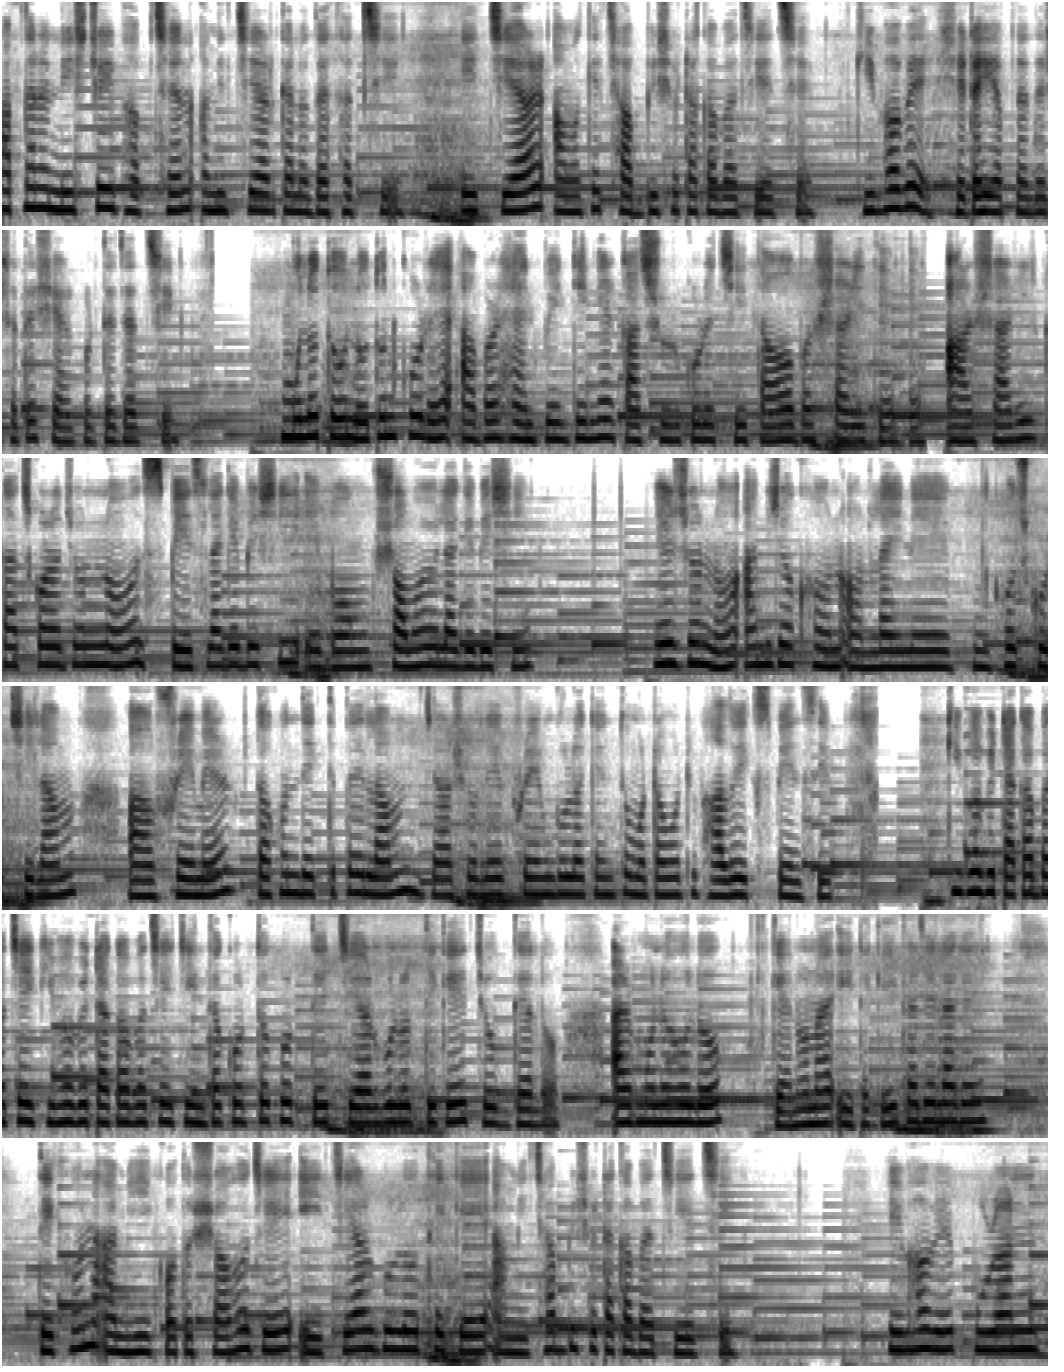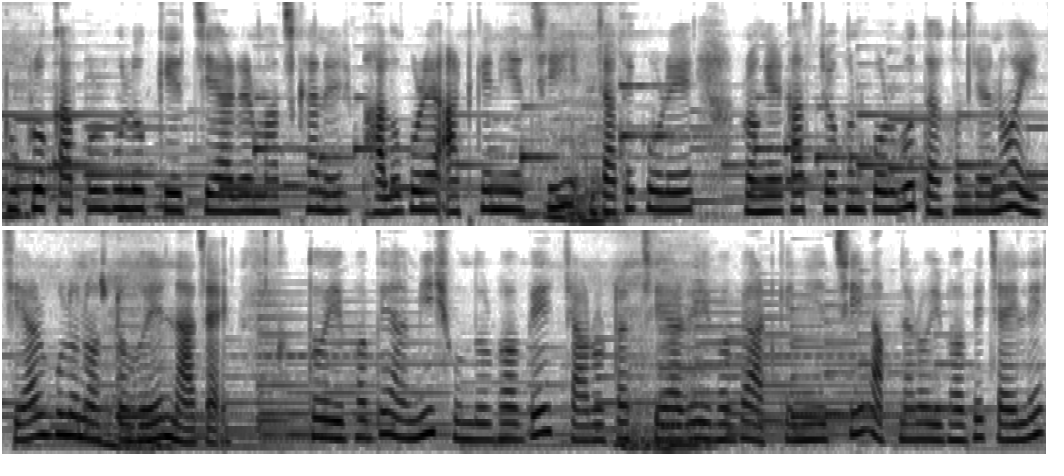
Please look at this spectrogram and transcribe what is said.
আপনারা নিশ্চয়ই ভাবছেন আমি চেয়ার কেন দেখাচ্ছি? এই চেয়ার আমাকে ছাব্বিশশো টাকা বাঁচিয়েছে। কীভাবে? সেটাই আপনাদের সাথে শেয়ার করতে যাচ্ছি। মূলত নতুন করে আবার হ্যান্ড পেন্টিংয়ের কাজ শুরু করেছি, তাও আবার শাড়িতে। আর শাড়ির কাজ করার জন্য স্পেস লাগে বেশি এবং সময়ও লাগে বেশি। এর জন্য আমি যখন অনলাইনে খোঁজ করছিলাম ফ্রেমের তখন দেখতে পেলাম যে আসলে ফ্রেমগুলো কিন্তু মোটামুটি ভালো এক্সপেন্সিভ কীভাবে টাকা বাঁচাই, কীভাবে টাকা বাঁচাই চিন্তা করতে করতে চেয়ারগুলোর দিকে চোখ গেল। আর মনে হলো কেন না এটাকেই কাজে লাগাই। দেখুন, আমি কত সহজে এই চেয়ারগুলো থেকে আমি ছাব্বিশশো টাকা বাঁচিয়েছি। এভাবে পুরান টুকরো কাপড়গুলোকে চেয়ারের মাঝখানে ভালো করে আটকে নিয়েছি, যাতে করে রঙের কাজ যখন করব তখন যেন এই চেয়ারগুলো নষ্ট হয়ে না যায়। তো এভাবে আমি সুন্দরভাবে চারোটা চেয়ারে এভাবে আটকে নিয়েছি। আপনারাও এভাবে চাইলে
